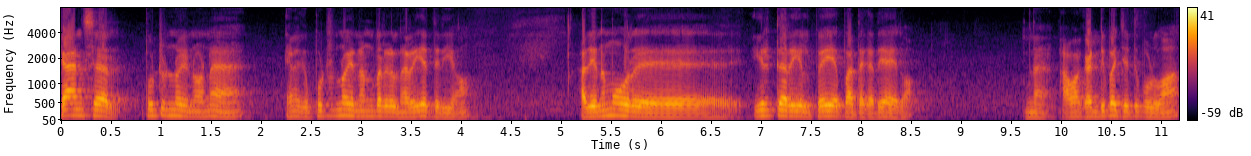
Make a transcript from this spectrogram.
கேன்சர் புற்றுநோயினோடனே எனக்கு புற்றுநோய் நண்பர்கள் நிறைய தெரியும். அது என்னமோ ஒரு இருட்டறையில் பேயை பார்த்த கதையாயிரும். என்ன அவன் கண்டிப்பாக செத்து போடுவான்.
